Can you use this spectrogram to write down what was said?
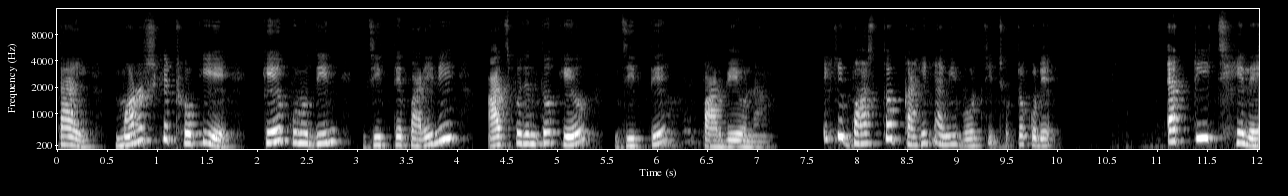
তাই মানুষকে ঠকিয়ে কেউ কোনো দিন জিততে পারেনি। আজ পর্যন্ত কেউ জিততে পারবেও না। একটি বাস্তব কাহিনী আমি বলছি ছোট্ট করে। একটি ছেলে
